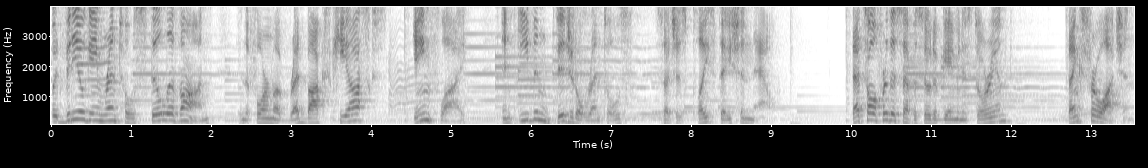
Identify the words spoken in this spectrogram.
But video game rentals still live on in the form of Redbox kiosks, Gamefly, and even digital rentals such as PlayStation Now. That's all for this episode of Gaming Historian. Thanks for watching.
